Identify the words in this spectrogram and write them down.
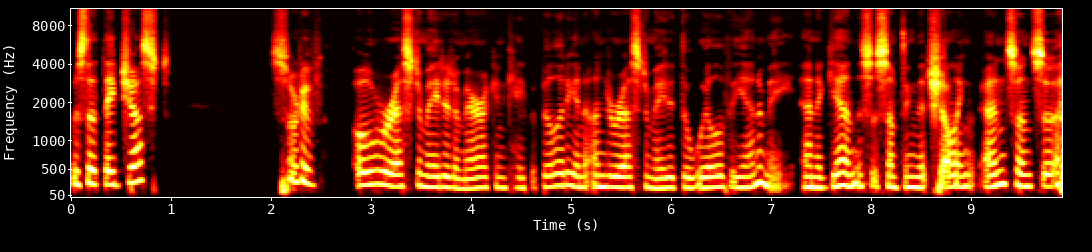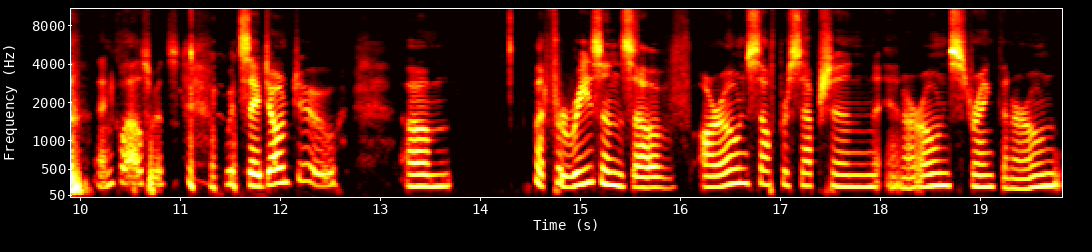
was that they just sort of overestimated American capability and underestimated the will of the enemy. And again, this is something that Schelling and Sun Tzu and Clausewitz would say don't do. Um, but for reasons of our own self perception and our own strength and our own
